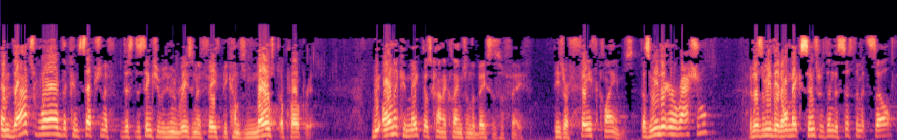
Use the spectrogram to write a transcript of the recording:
And that's where the conception of this distinction between reason and faith becomes most appropriate. We only can make those kind of claims on the basis of faith. These are faith claims. Doesn't mean they're irrational. It doesn't mean they don't make sense within the system itself.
